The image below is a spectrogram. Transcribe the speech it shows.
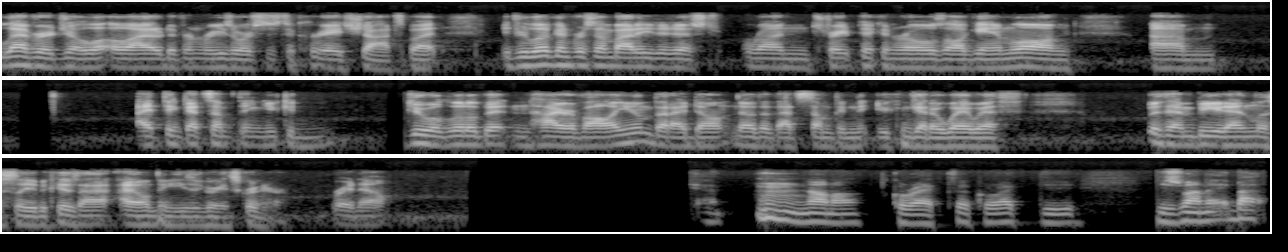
leverage a, a, lot of different resources to create shots. But if you're looking for somebody to just run straight pick and rolls all game long, um, I think that's something you could do a little bit in higher volume. But I don't know that that's something that you can get away with with Embiid endlessly because I, I don't think he's a great screener right now. Yeah. no, no, correct, correct. The, this one, but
